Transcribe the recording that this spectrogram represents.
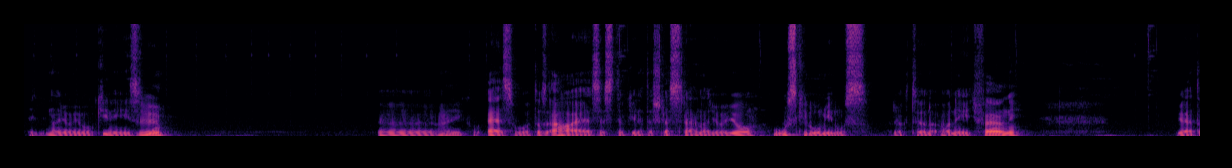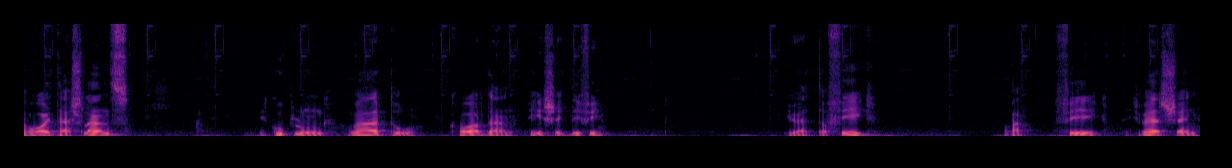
egy nagyon jó kinéző. Ö, melyik? Ez volt az. Ah, ez, ez tökéletes lesz rá, nagyon jó. 20 kg mínusz rögtön a négy felni. Jöhet a hajtás, lánc, egy kuplung, váltó, kardán és egy diffi. Jöhet a fék. Hoppá, fék, egy verseny,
